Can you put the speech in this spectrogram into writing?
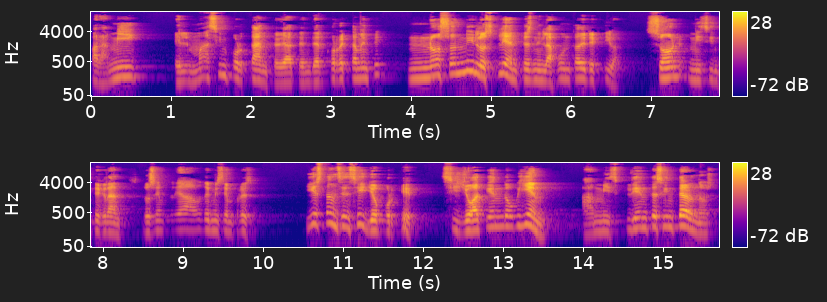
para mí el más importante de atender correctamente no son ni los clientes ni la junta directiva, son mis integrantes, los empleados de mis empresas. Y es tan sencillo porque si yo atiendo bien a mis clientes internos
